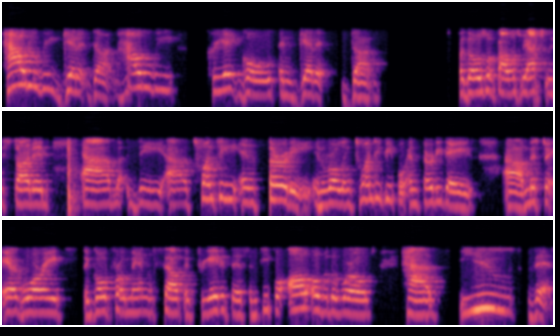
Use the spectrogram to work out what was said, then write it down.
How do we get it done? How do we create goals and get it done? For those who follow us, we actually started um, the uh, 20 and 30, enrolling 20 people in 30 days. Uh, Mr. Eric Worre, the GoPro man himself, has created this, and people all over the world have used this.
